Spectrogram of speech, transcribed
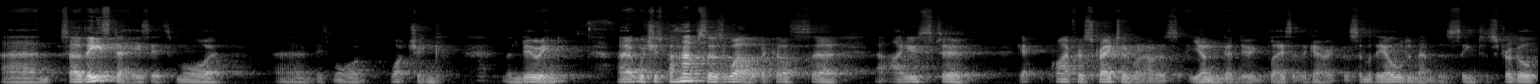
Um, so these days it's more, um, it's more watching than doing, uh, which is perhaps as well because uh, I used to get quite frustrated when I was young and doing plays at the Garrick that some of the older members seemed to struggle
